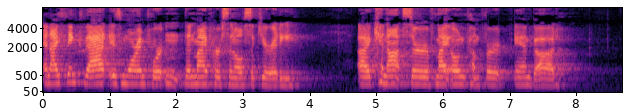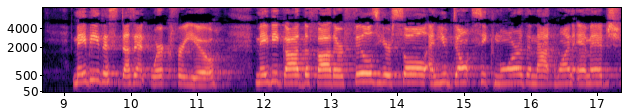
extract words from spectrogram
And I think that is more important than my personal security. I cannot serve my own comfort and God. Maybe this doesn't work for you. Maybe God the Father fills your soul and you don't seek more than that one image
